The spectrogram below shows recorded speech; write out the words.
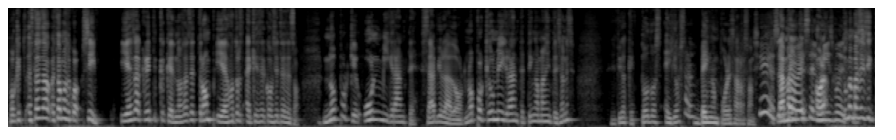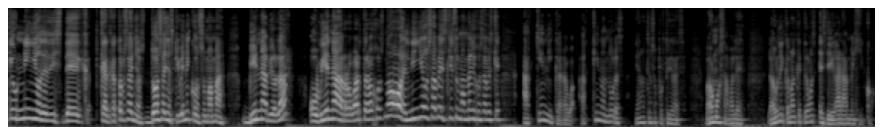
Porque estás- estamos de acuerdo, sí, y es la crítica que nos hace Trump y nosotros hay que ser conscientes de eso. No porque un migrante sea violador, no porque un migrante tenga malas intenciones, significa que todos ellos vengan por esa razón. Sí, es La otra vez el ahora, mismo ¿Tú me vas a discurso. decir que un niño de, de ca- 14 años, 2 años que viene con su mamá, viene a violar? ¿O viene a robar trabajos? No, el niño, ¿sabes qué? Su mamá le dijo, ¿sabes qué? Aquí en Nicaragua, aquí en Honduras, ya no tienes oportunidades. Vamos a valer. La única manera que tenemos es llegar a México.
